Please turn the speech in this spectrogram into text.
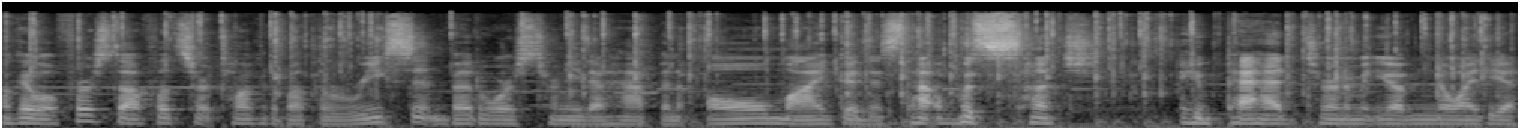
Okay, well, first off, let's start talking about the recent Bed Wars tourney that happened. Oh my goodness, that was such a bad tournament. You have no idea.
